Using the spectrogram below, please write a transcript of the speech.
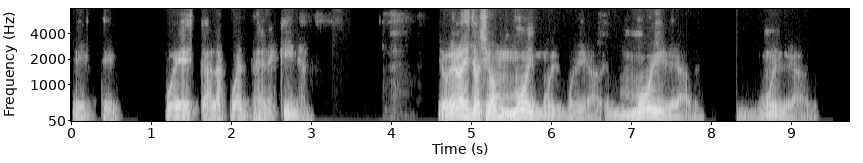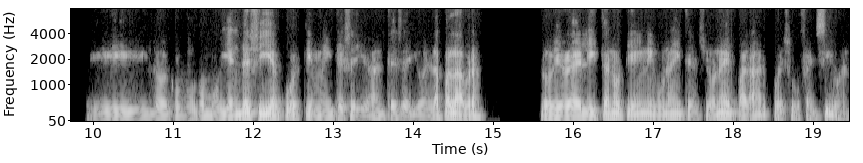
este, puede estar a las puertas de la esquina. Yo veo la situación muy, muy, muy grave, muy grave, muy grave. Y lo, como, como bien decía, pues quien me antecedió, en la palabra, los israelitas no tienen ninguna intención de parar pues su ofensiva.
